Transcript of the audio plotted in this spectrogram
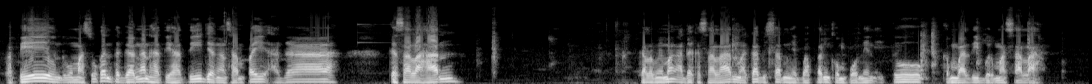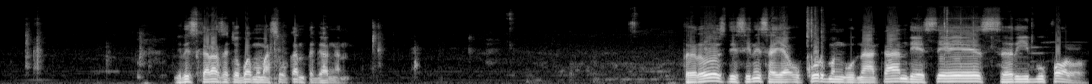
Tapi untuk memasukkan tegangan hati-hati jangan sampai ada kesalahan. Kalau memang ada kesalahan maka bisa menyebabkan komponen itu kembali bermasalah. Jadi sekarang saya coba memasukkan tegangan. Terus di sini saya ukur menggunakan DC 1000 volt.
